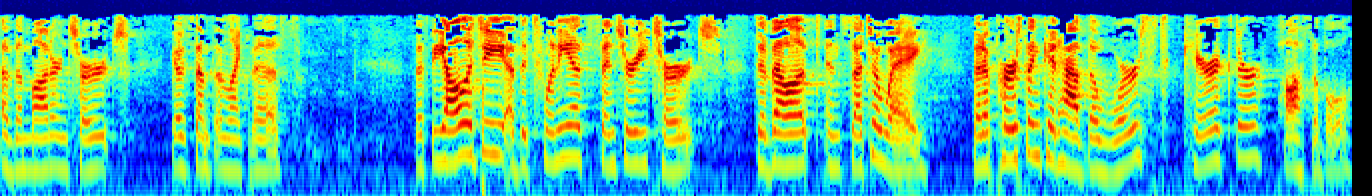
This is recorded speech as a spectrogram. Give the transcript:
of the modern church goes something like this. The theology of the 20th century church developed in such a way that a person could have the worst character possible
